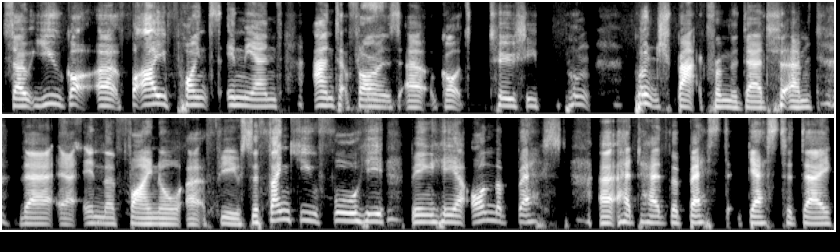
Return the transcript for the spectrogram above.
So you got uh, five points in the end, and Florence uh, got two. She pun- punched back from the dead um, there uh, in the final uh, few. So thank you for he- being here on the best head to head, the best guest today.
